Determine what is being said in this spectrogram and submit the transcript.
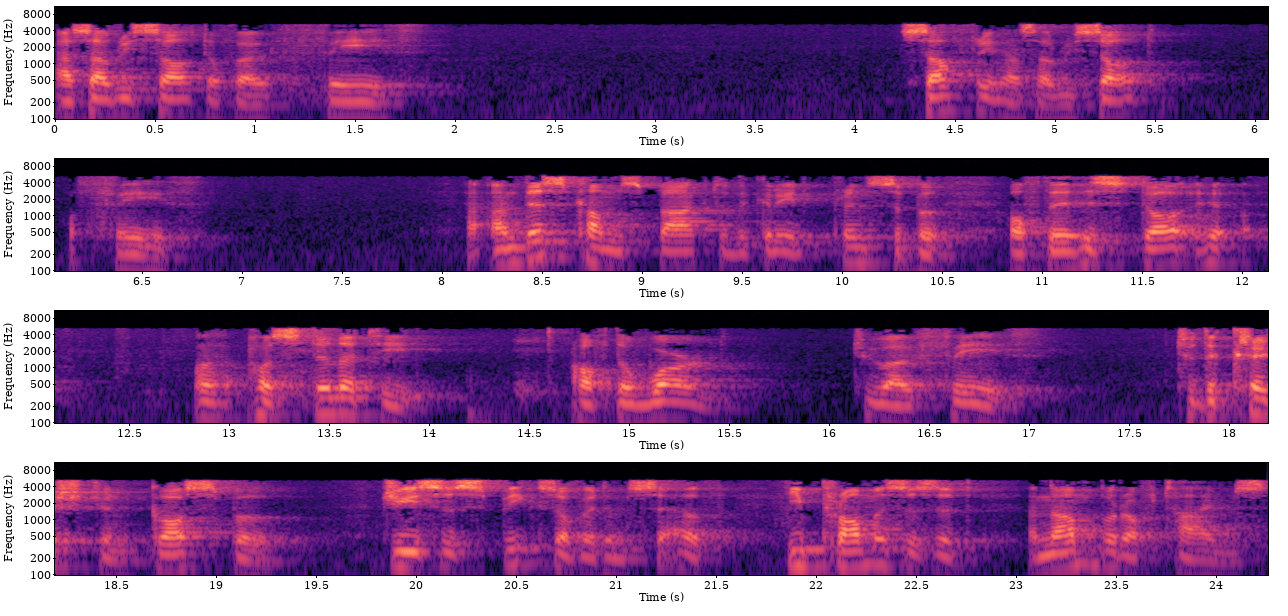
as a result of our faith. Suffering as a result of faith. And this comes back to the great principle of the histo- hostility of the world to our faith, to the Christian gospel. Jesus speaks of it himself. He promises it a number of times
